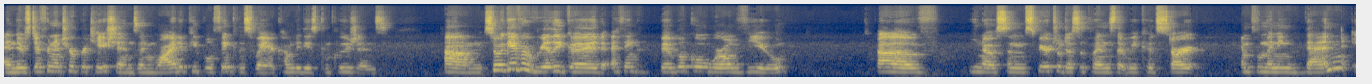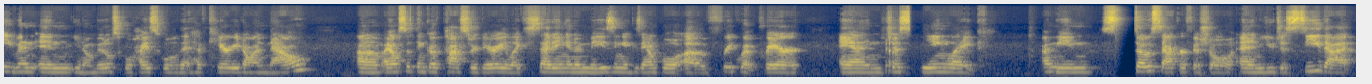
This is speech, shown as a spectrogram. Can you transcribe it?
and there's different interpretations and why do people think this way or come to these conclusions. Um, so it gave a really good i think biblical worldview of you know some spiritual disciplines that we could start implementing then, even in you know middle school, high school, that have carried on now. Um, I also think of Pastor Gary like setting an amazing example of frequent prayer and yeah. just being like, I mean, so sacrificial, and you just see that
